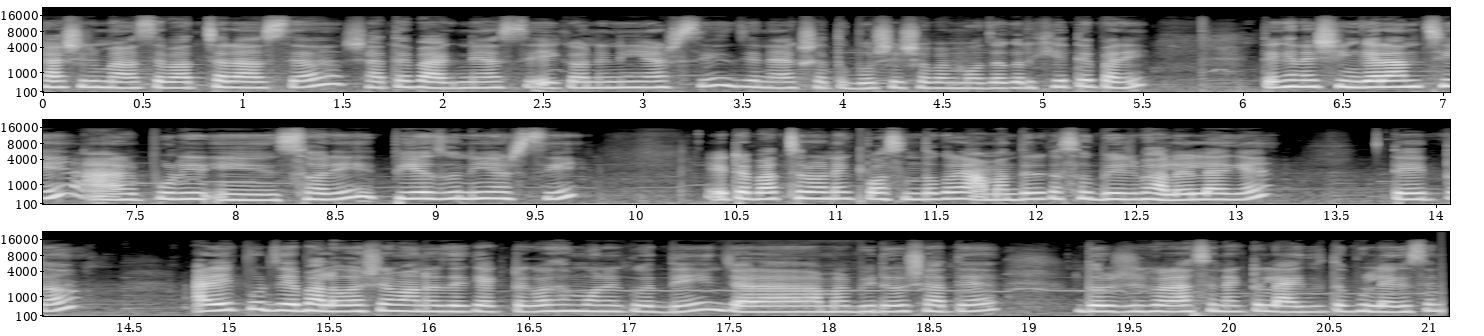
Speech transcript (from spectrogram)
শাশুড়ি মা আছে, বাচ্চারা আছে, সাথে ভাগ্নে আছে, এই কারণে নিয়ে আসছি, যেন একসাথে বসে সবাই মজা করে খেতে পারি। তো এখানে সিঙ্গার আনছি আর পুরি সরি পেঁয়াজও নিয়ে আসছি। এটা বাচ্চারা অনেক পছন্দ করে, আমাদের কাছেও বেশ ভালোই লাগে। তাই তো। আর এই পর্যায়ে ভালোবাসার মানুষদেরকে একটা কথা মনে করে দিই, যারা আমার ভিডিওর সাথে ধৈর্য করে আছেন, একটা লাইক দিতে ভুলে গেছেন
